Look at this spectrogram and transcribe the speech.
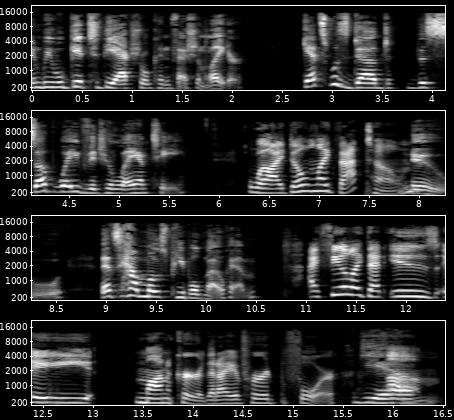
and we will get to the actual confession later. Goetz was dubbed the Subway Vigilante. Well, I don't like that tone. No. That's how most people know him. I feel like that is a moniker that I have heard before. Yeah. Um,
